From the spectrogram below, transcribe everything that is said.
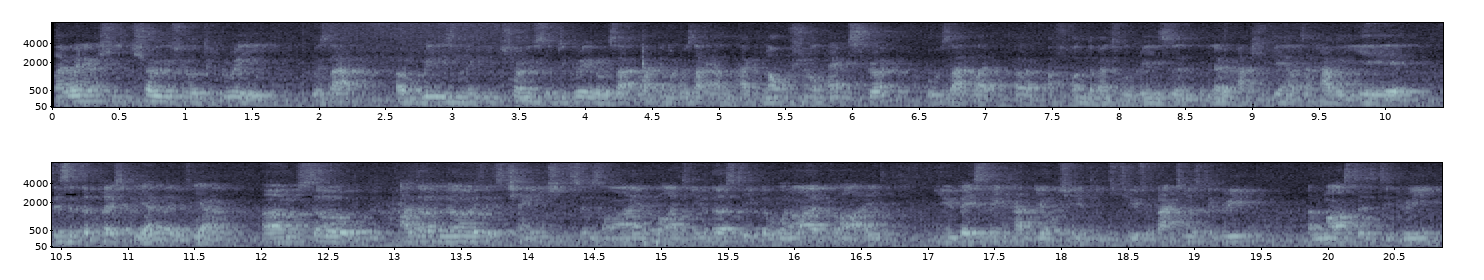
Like when you actually chose your degree, was that a reason that you chose the degree, or was that like an, was that an, like an optional extra, or was that like a, a fundamental reason? You know, actually being able to have a year. This is the placement Yeah, year yeah. Um, so I don't know if it's changed since I applied to university, but when I applied, you basically had the opportunity to choose a bachelor's degree, a master's degree,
